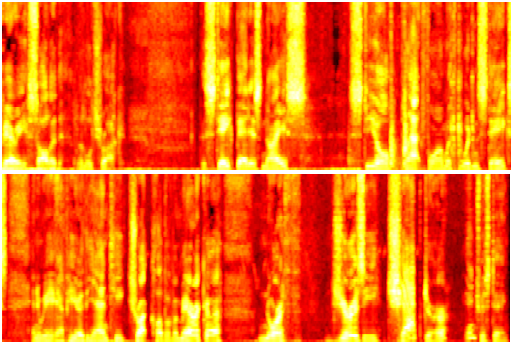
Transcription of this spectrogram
very solid little truck. The stake bed is nice, steel platform with wooden stakes, and we have here the Antique Truck Club of America, North Jersey chapter, interesting,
